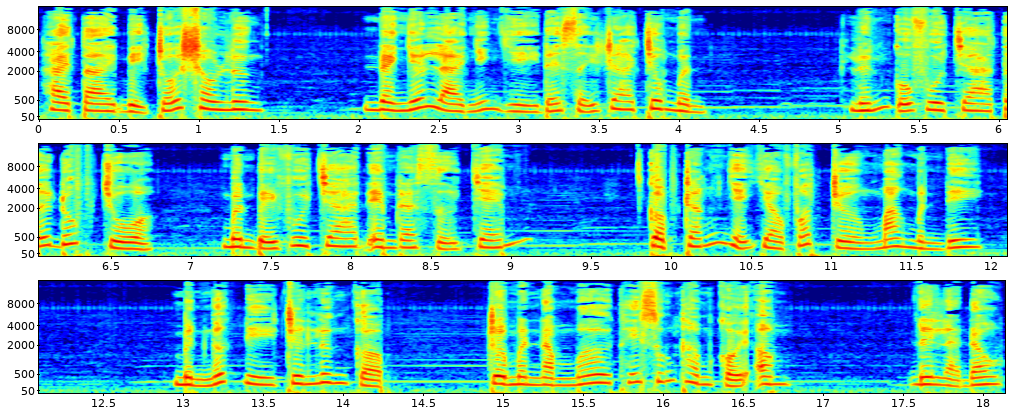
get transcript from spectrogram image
hai tay bị trói sau lưng. Nàng nhớ lại những gì đã xảy ra cho mình. Lính của vua cha tới đốt chùa, mình bị vua cha đem ra xử chém. Cọp trắng nhảy vào pháp trường mang mình đi. Mình ngất đi trên lưng cọp, rồi mình nằm mơ thấy xuống thăm cõi âm. Đây là đâu?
